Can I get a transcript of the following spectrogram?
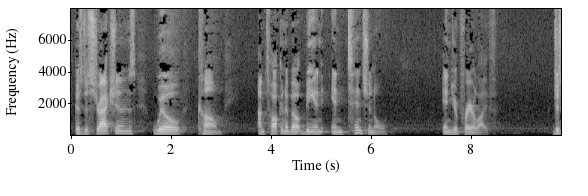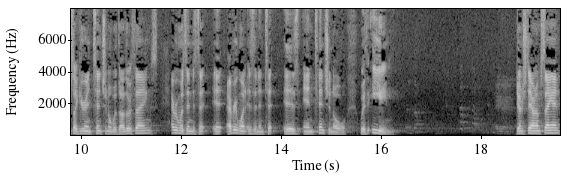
because distractions will come. I'm talking about being intentional in your prayer life. Just like you're intentional with other things, everyone's in, everyone is, in, is intentional with eating. Do you understand what I'm saying?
